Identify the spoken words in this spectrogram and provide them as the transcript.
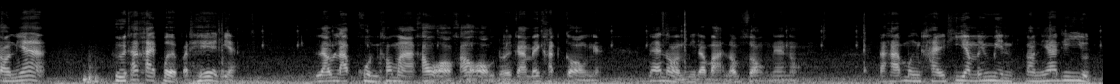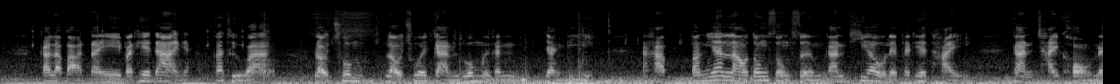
ตอนเนี้ยคือถ้าใครเปิดประเทศเนี่ย แล้วรับคนเข้ามาเข้าออกเข้าออกโดยการไม่คัดกรองเนี่ย แน่นอนมีระบาดรอบสองแน่นอนนะครับ เมืองไทยที่ยังไม่มีตอนนี้ที่หยุดการระบาดในประเทศได้เนี่ย ก็ถือว่าเราช่วยเราช่วยกันร่วมมือกันอย่างดี นะครับ ตอนนี้เราต้องส่งเสริมการเที่ยวในประเทศไทย การใช้ของใน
